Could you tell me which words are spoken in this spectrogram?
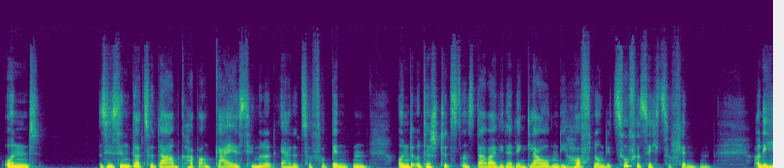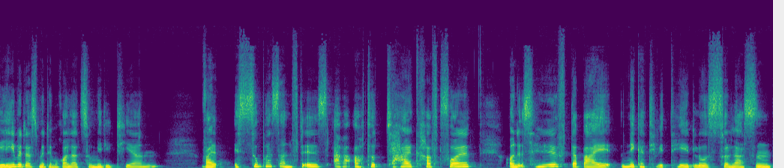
und sie sind dazu da, um Körper und Geist, Himmel und Erde zu verbinden und unterstützt uns dabei wieder den Glauben, die Hoffnung, die Zuversicht zu finden. Und ich liebe das mit dem Roller zu meditieren weil es super sanft ist, aber auch total kraftvoll und es hilft dabei, Negativität loszulassen,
